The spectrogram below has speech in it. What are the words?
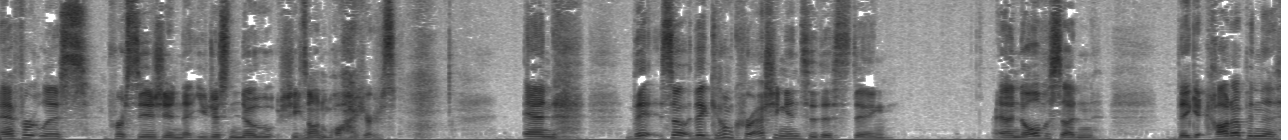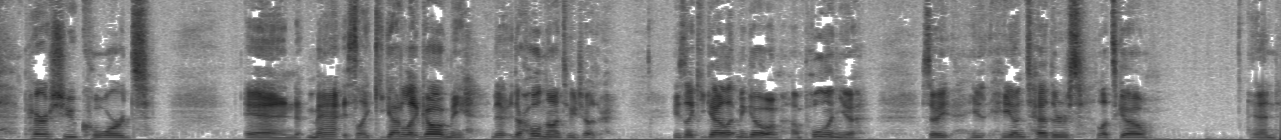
effortless precision that you just know she's on wires. And they, so they come crashing into this thing, and all of a sudden, they get caught up in the parachute cords, and Matt is like, "You gotta let go of me." They're, they're holding on to each other. He's like, "You gotta let me go. I'm, I'm pulling you." So he, he, he untethers, let's go, and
